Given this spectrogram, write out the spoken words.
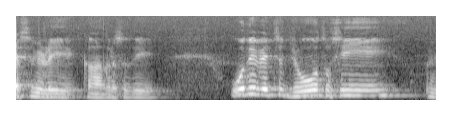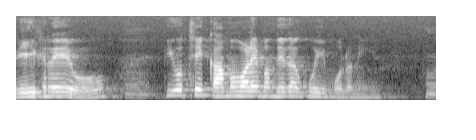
ਇਸ ਵੇਲੇ ਕਾਂਗਰਸ ਦੇ ਉਹਦੇ ਵਿੱਚ ਜੋ ਤੁਸੀਂ ਵੇਖ ਰਹੇ ਹੋ ਵੀ ਉੱਥੇ ਕੰਮ ਵਾਲੇ ਬੰਦੇ ਦਾ ਕੋਈ ਮੁੱਲ ਨਹੀਂ ਹੈ।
